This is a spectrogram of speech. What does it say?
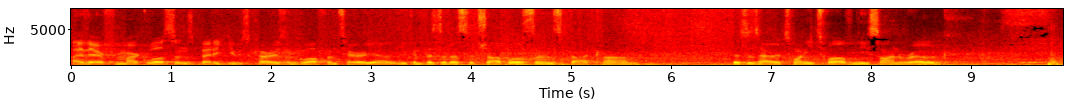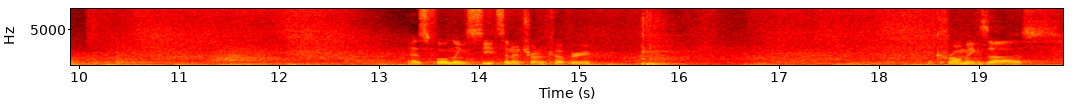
Hi there from Mark Wilson's Better Used Cars in Guelph, Ontario. You can visit us at shopwilsons.com. This is our 2012 Nissan Rogue. Has folding seats and a trunk cover. Chrome exhaust,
